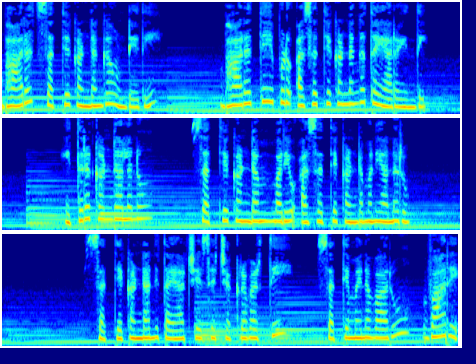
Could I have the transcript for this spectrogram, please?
భారత్ సత్యఖండంగా ఉండేది. భారతే ఇప్పుడు అసత్యఖండంగా తయారైంది. ఇతర ఖండాలను సత్యఖండం మరియు అసత్యఖండం అని అనరు. సత్యఖండాన్ని తయారు చేసే చక్రవర్తి సత్యమైన వారు వారే.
